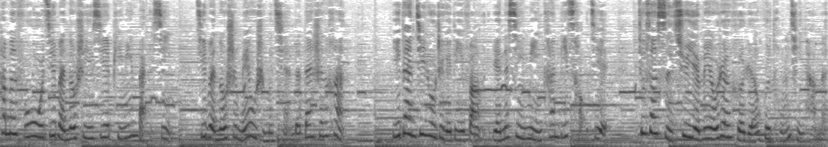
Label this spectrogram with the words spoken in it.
她们服务基本都是一些平民百姓，基本都是没有什么钱的单身汉。一旦进入这个地方，人的性命堪比草芥，就算死去也没有任何人会同情他们，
